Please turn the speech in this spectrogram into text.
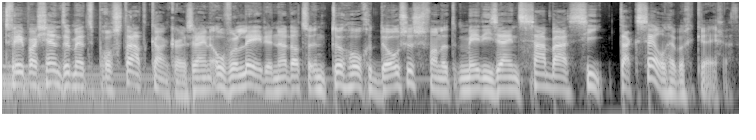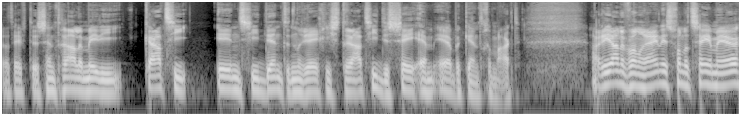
Twee patiënten met prostaatkanker zijn overleden... nadat ze een te hoge dosis van het medicijn Sabacitaxel hebben gekregen. Dat heeft de Centrale Medicatie-Incidentenregistratie, de CMR, bekendgemaakt. Ariane van Rijn is van het CMR.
